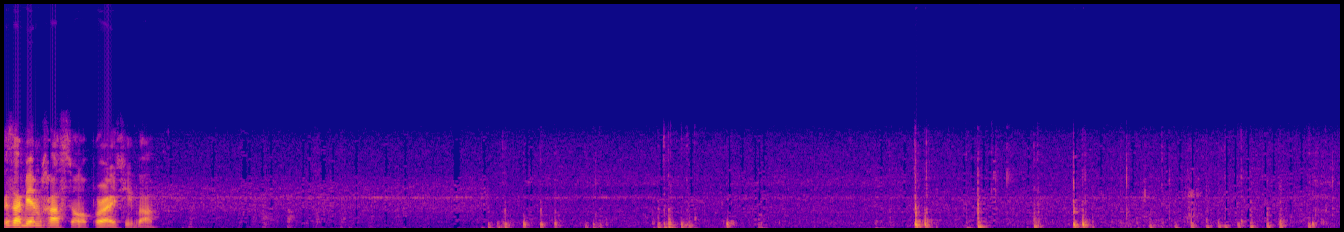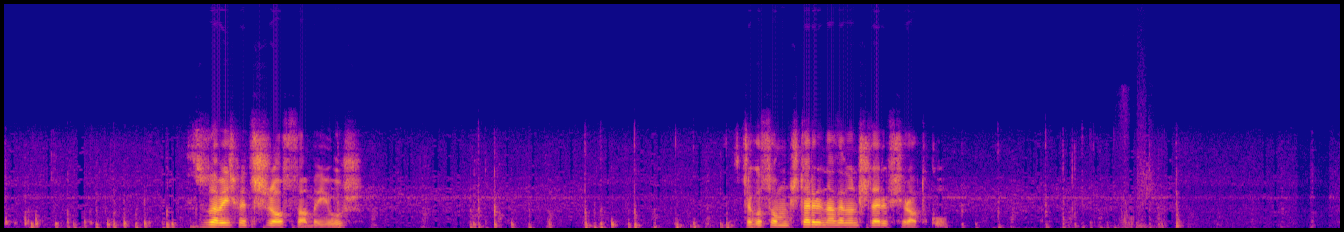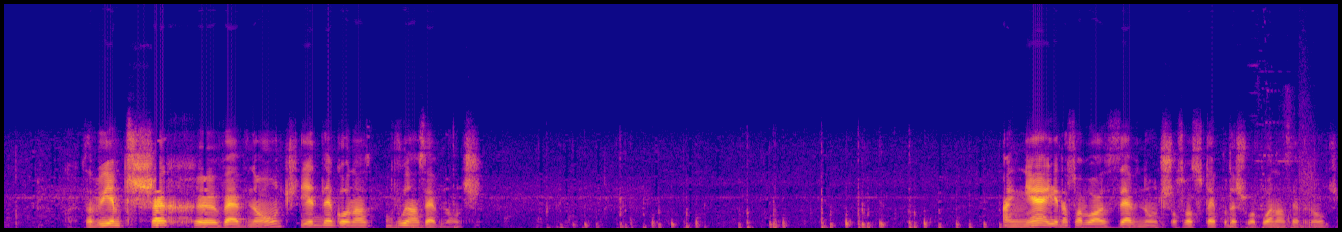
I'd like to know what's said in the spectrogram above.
Zabijam hasło Operative'a. Tu zabiliśmy trzy osoby już. Z czego są cztery na zewnątrz, cztery w środku. Zabiłem trzech e, wewnątrz, jednego na, dwóch na zewnątrz. A nie, jedna osoba była z zewnątrz. Osoba tutaj podeszła była na zewnątrz.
